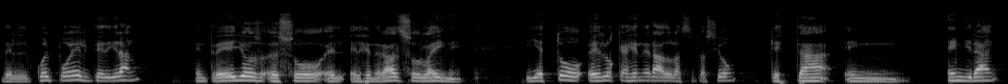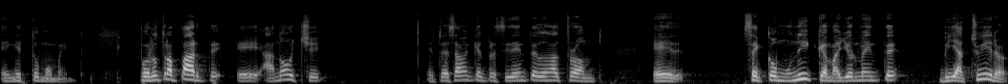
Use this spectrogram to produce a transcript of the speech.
del cuerpo élite de Irán, entre ellos eh, el, general Soleini. Y esto es lo que ha generado la situación que está en, Irán en estos momentos. Por otra parte, eh, anoche, ustedes saben que el presidente Donald Trump eh, se comunica mayormente vía Twitter.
